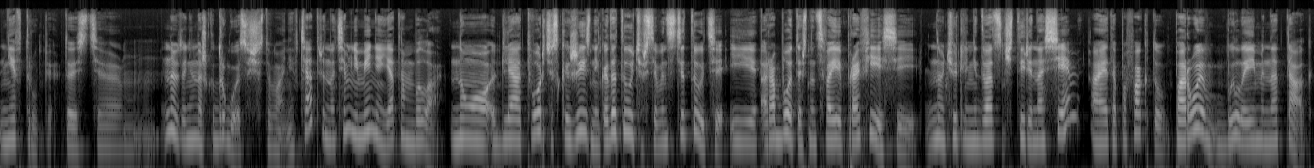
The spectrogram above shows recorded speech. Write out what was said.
не в трупе. То есть, эм, ну, это немножко другое существование в театре, но тем не менее я там была. Но для творческой жизни, когда ты учишься в институте и работаешь над своей профессией, ну, чуть ли не 24 на 7, а это по факту порой было именно так.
